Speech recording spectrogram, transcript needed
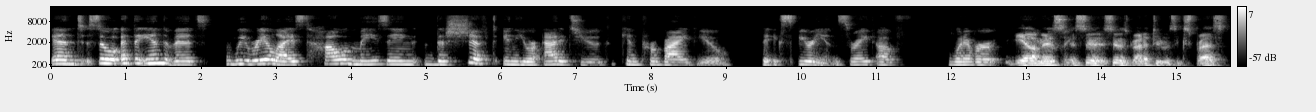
And so at the end of it, we realized how amazing the shift in your attitude can provide you the experience, right? Of whatever. Yeah, I mean, as, as, soon, as soon as gratitude was expressed,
